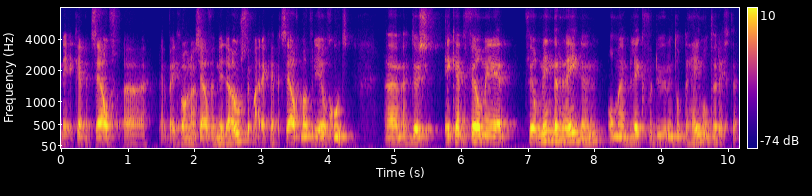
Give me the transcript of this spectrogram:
Nee, ik heb het zelf, uh, ik woon nou zelf in het Midden-Oosten, maar ik heb het zelf materieel goed. Um, dus ik heb veel, meer, veel minder reden om mijn blik voortdurend op de hemel te richten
